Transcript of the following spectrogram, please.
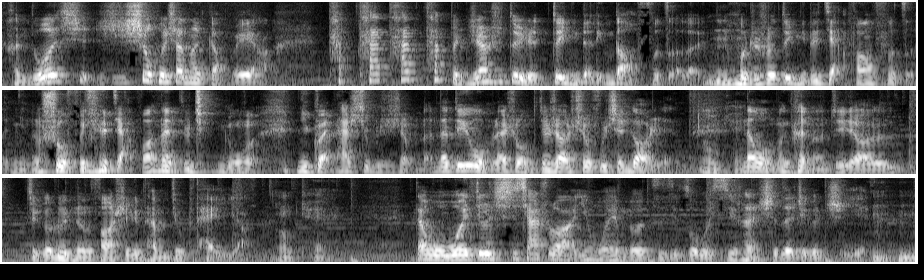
很多是是社会上的岗位啊，它它它它本质上是对人对你的领导负责的，你或者说对你的甲方负责。你能说服你的甲方，那你就成功了。你管他是不是什么呢，那对于我们来说，我们就是要说服审稿人。OK 那我们可能这叫这个论证方式跟他们就不太一样。OK，但我我就是瞎说啊，因为我也没有自己做过计算师的这个职业。嗯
